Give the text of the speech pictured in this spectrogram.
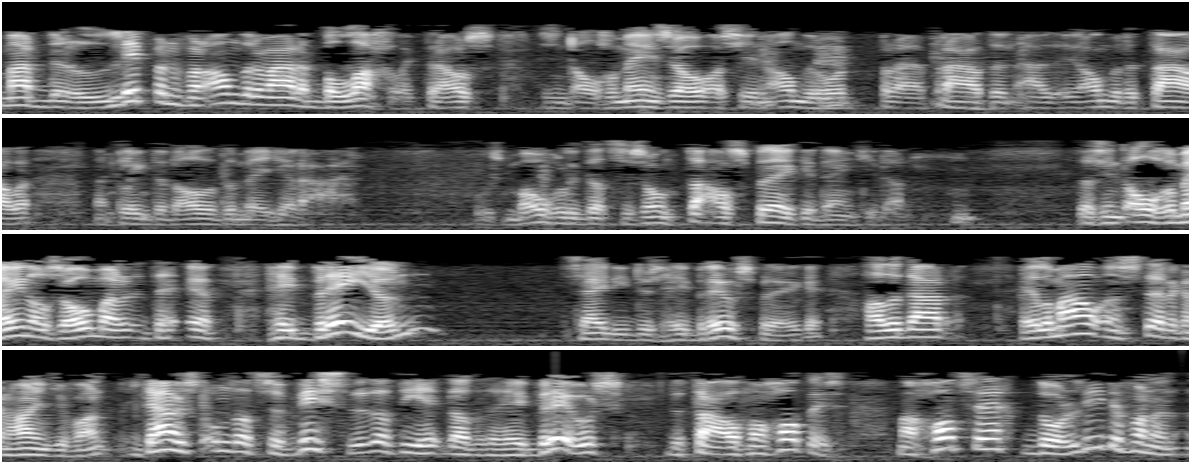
maar de lippen van anderen waren belachelijk. Trouwens, het is in het algemeen zo, als je een ander hoort praten in andere talen, dan klinkt het altijd een beetje raar. Hoe is het mogelijk dat ze zo'n taal spreken, denk je dan? Dat is in het algemeen al zo, maar de eh, Hebreeën, zij die dus Hebreeuws spreken, hadden daar helemaal een sterk handje van. Juist omdat ze wisten dat, die, dat het Hebreeuws de taal van God is. Maar God zegt, door lieden van een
